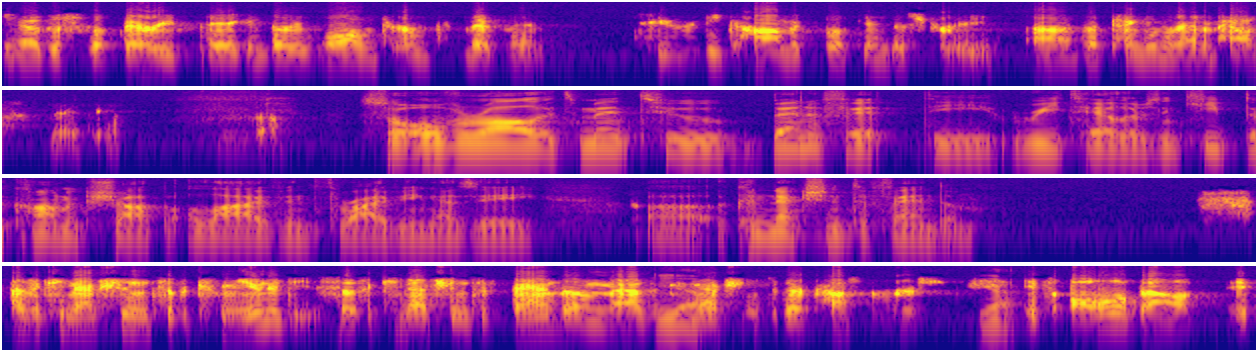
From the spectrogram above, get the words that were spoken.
You know, this is a very big and very long term commitment to the comic book industry uh, that Penguin Random House is making. So. so, overall, it's meant to benefit the retailers and keep the comic shop alive and thriving as a, uh, a connection to fandom as a connection to the communities, as a connection to fandom, as a yeah. connection to their customers. Yeah. It's all about if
